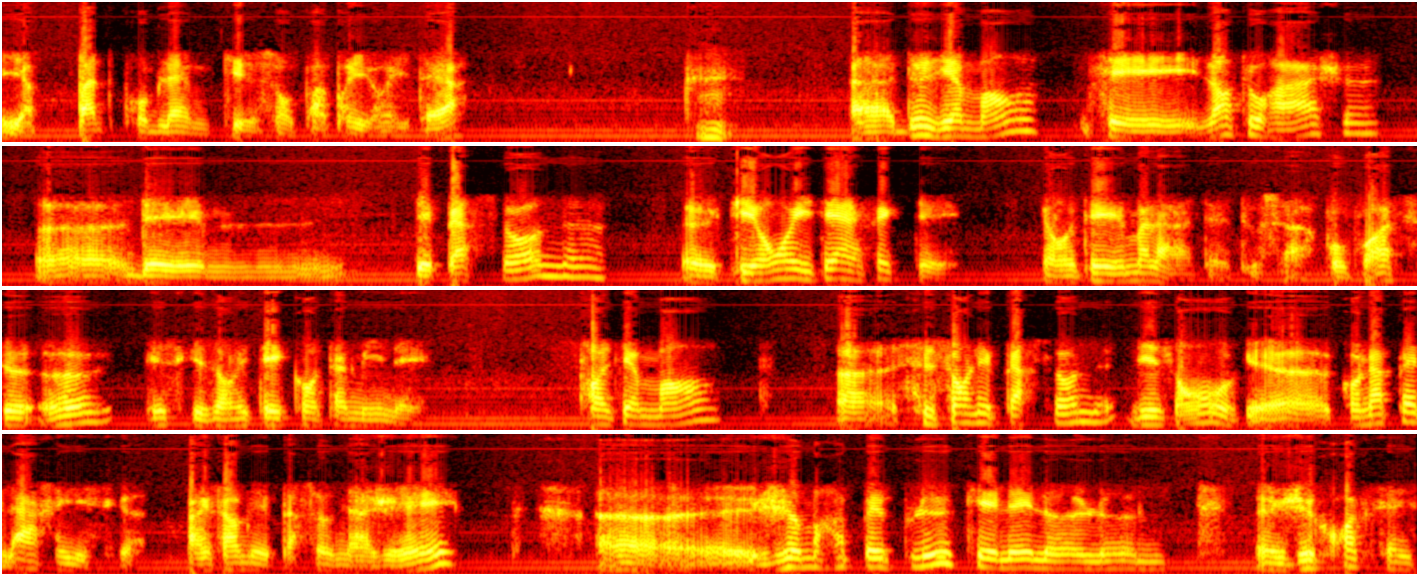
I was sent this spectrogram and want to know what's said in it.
Il n'y a pas de problème qu'ils ne sont pas prioritaires. Hmm. Euh, deuxièmement, c'est l'entourage des, des personnes qui ont été infectées qui ont été malades, tout ça, pour voir si eux, est-ce qu'ils ont été contaminés. Troisièmement, euh, ce sont les personnes, disons, euh, qu'on appelle à risque. Par exemple, les personnes âgées. Euh, je me rappelle plus quel est le, je crois que c'est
